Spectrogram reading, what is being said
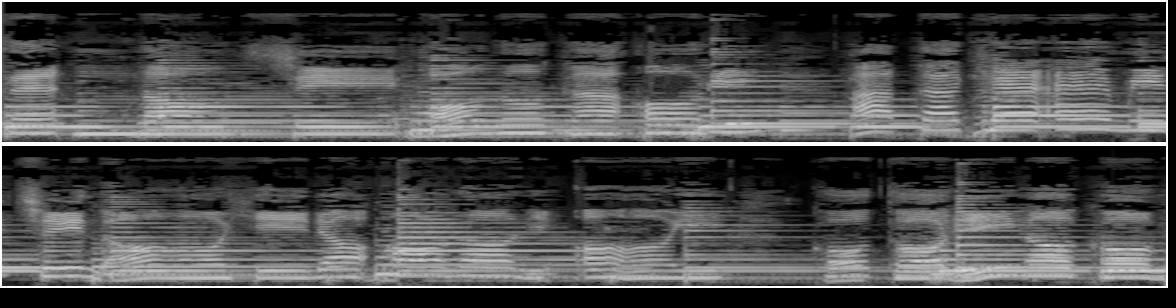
線の潮の香り、畑道の肥料の匂い、小鳥の小道、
